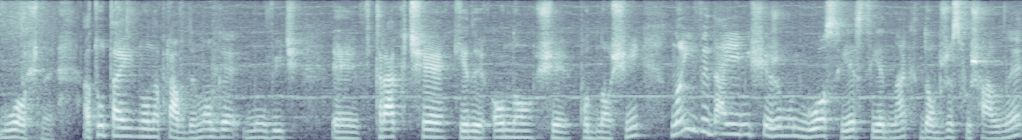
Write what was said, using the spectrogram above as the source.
głośne. A tutaj, no naprawdę, mogę mówić E, w trakcie, kiedy ono się podnosi. No i wydaje mi się, że mój głos jest jednak dobrze słyszalny.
